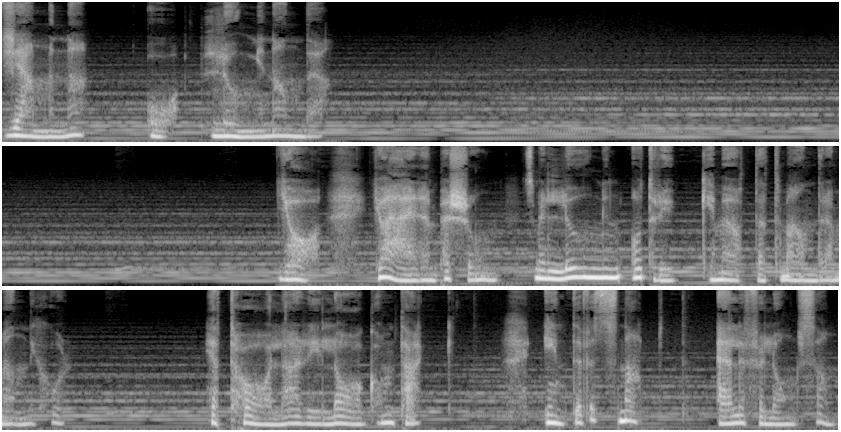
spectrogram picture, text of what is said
jämna och lugnande. Ja, jag är en person som är lugn och trygg i mötet med andra människor. Jag talar i lagom takt, inte för snabbt eller för långsamt.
